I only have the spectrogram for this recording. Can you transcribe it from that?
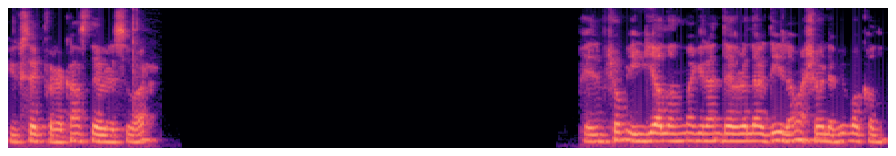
yüksek frekans devresi var. Benim çok ilgi alanıma giren devreler değil ama şöyle bir bakalım.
